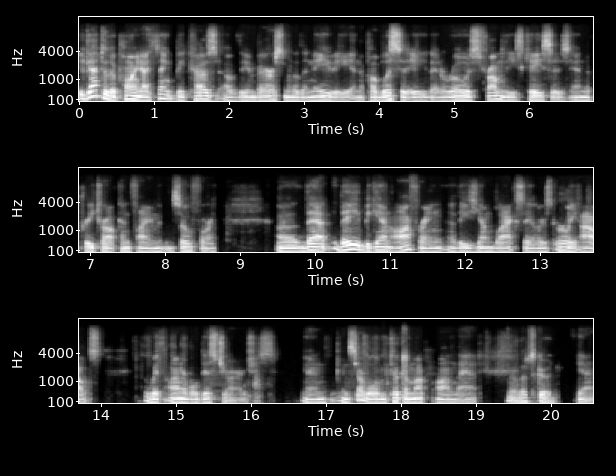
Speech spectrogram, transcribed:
It got to the point, I think, because of the embarrassment of the Navy and the publicity that arose from these cases and the pretrial confinement and so forth, uh, that they began offering uh, these young black sailors early outs with honorable discharges. And, and several of them took them up on that. Oh, that's good. Yeah.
